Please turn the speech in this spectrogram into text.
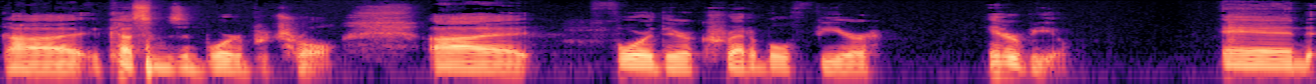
uh, Customs and Border Patrol, uh, for their credible fear interview. And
